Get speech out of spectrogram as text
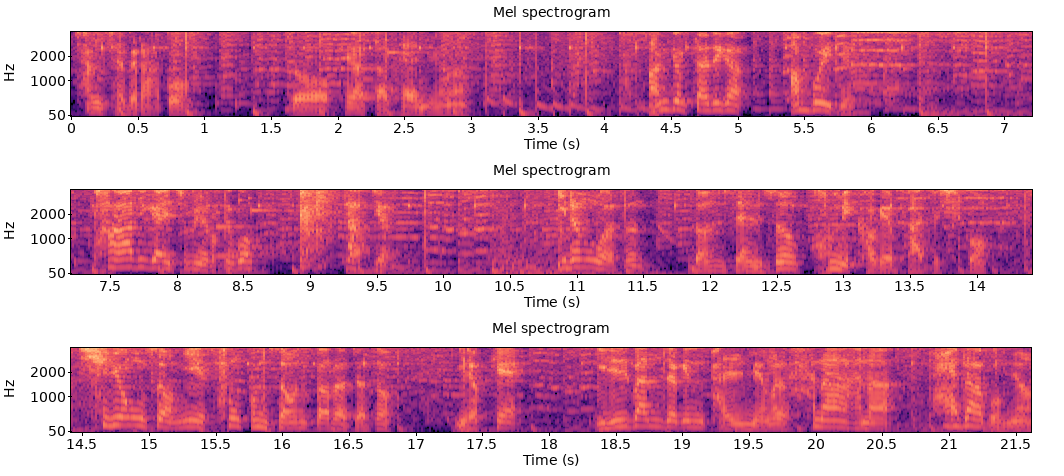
장착을 하고 이렇게 갖다 대면 안경다리가 안 보이게 파리가 있으면 이렇게 고 잡죠. 이런 것은 넌센스 코믹하게 봐주시고 실용성이 상품성은 떨어져도 이렇게 일반적인 발명을 하나하나 하다 보면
